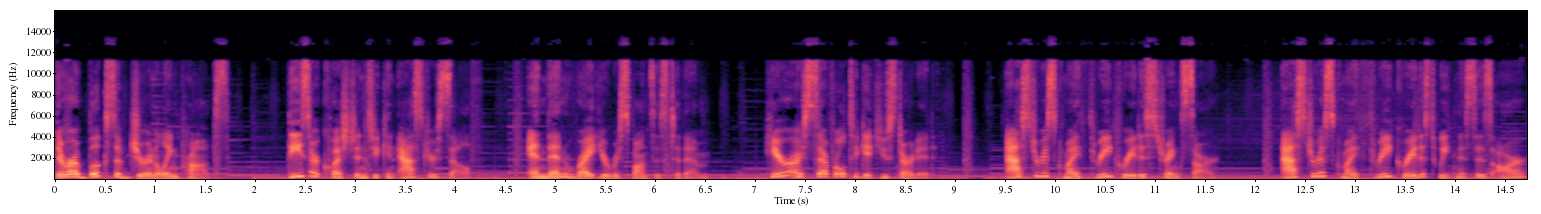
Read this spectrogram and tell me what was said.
There are books of journaling prompts. These are questions you can ask yourself and then write your responses to them. Here are several to get you started. Asterisk my three greatest strengths are. Asterisk my three greatest weaknesses are.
